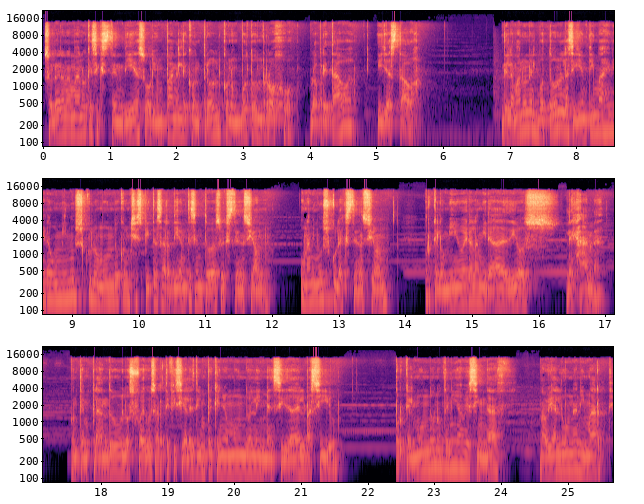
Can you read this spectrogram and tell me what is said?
solo era una mano que se extendía sobre un panel de control con un botón rojo, lo apretaba y ya estaba. De la mano en el botón, la siguiente imagen era un minúsculo mundo con chispitas ardientes en toda su extensión, una minúscula extensión, porque lo mío era la mirada de Dios, lejana, contemplando los fuegos artificiales de un pequeño mundo en la inmensidad del vacío, porque el mundo no tenía vecindad, no había luna ni Marte,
